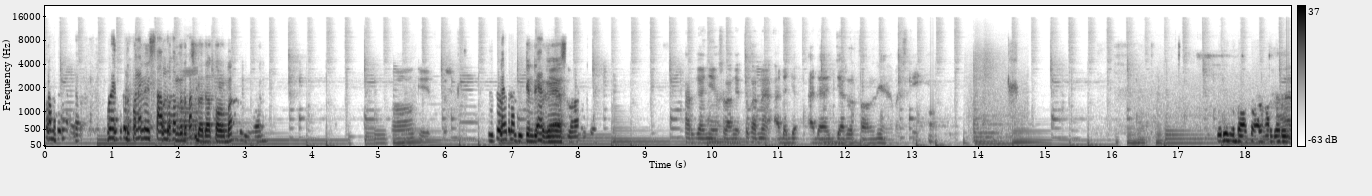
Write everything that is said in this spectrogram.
ke depannya nih setahun dua tahun ke depan sudah ada tol baru kan. Oh, gitu. Itu kita bikin di harganya selalu. Harganya yang selangit itu karena ada ada jalur tolnya pasti. Jadi ngebahas soal harga rumah.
